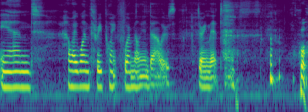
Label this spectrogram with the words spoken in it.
and how I won $3.4 million during that time. Whew.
